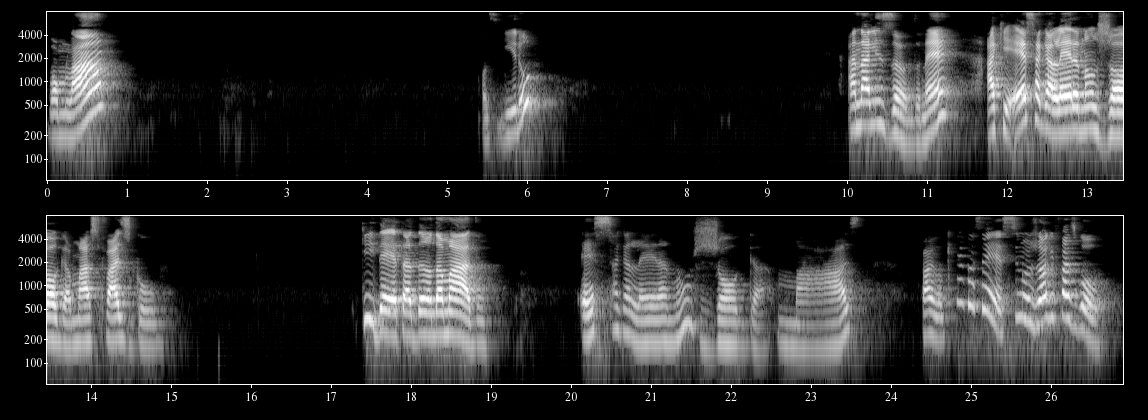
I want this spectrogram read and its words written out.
Vamos lá. Conseguiram? Analisando, né? Aqui, essa galera não joga, mas faz gol. Que ideia tá dando, amado? Essa galera não joga, mas faz gol. Que negócio é esse? Se não joga e faz gol,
